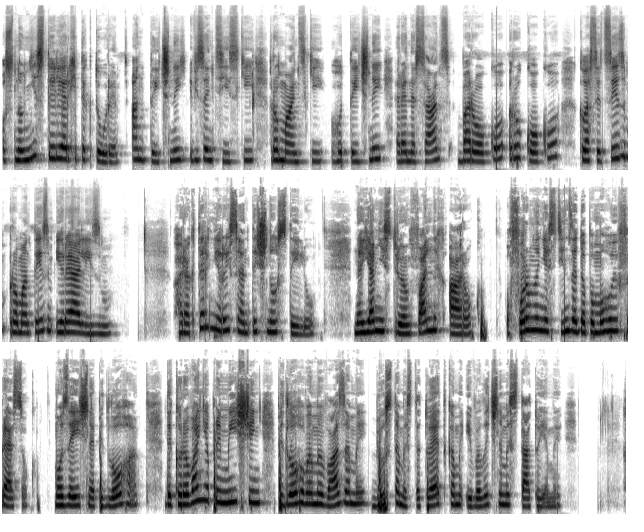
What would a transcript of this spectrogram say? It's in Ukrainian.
Основні стилі архітектури античний, візантійський, романський, готичний, ренесанс, бароко, рококо, класицизм, романтизм і реалізм. Характерні риси античного стилю наявність тріумфальних арок, оформлення стін за допомогою фресок, мозаїчна підлога, декорування приміщень підлоговими вазами, бюстами, статуетками і величними статуями.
